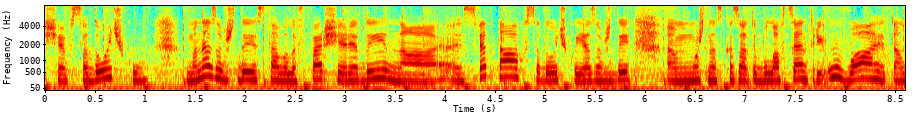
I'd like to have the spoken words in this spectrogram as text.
ще в садочку. Мене завжди ставили в перші ряди на е, святах в садочку. Я завжди, е, можна сказати, була в центрі уваги там.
